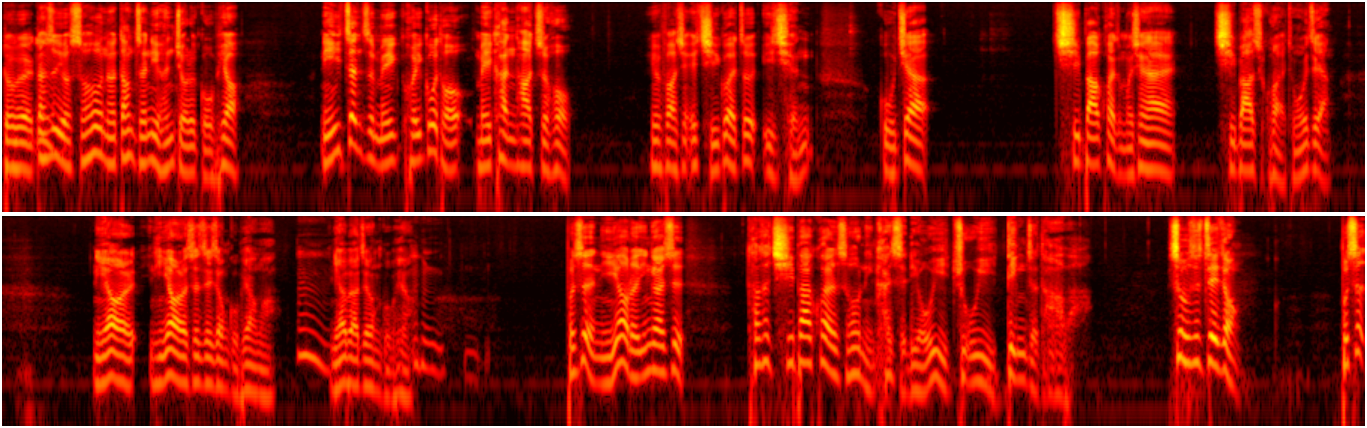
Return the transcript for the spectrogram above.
对不对？但是有时候呢，当整理很久的股票，你一阵子没回过头没看它之后，你会发现，哎，奇怪，这以前股价七八块，怎么现在七八十块？怎么会这样？你要你要的是这种股票吗？嗯，你要不要这种股票？嗯不是，你要的应该是他在七八块的时候，你开始留意、注意、盯着他吧，是不是这种？不是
